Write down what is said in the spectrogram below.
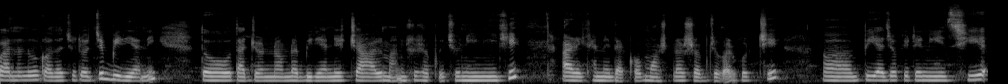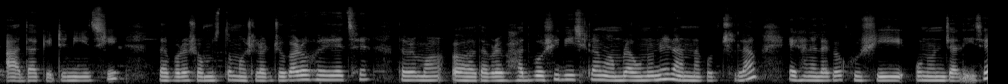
বানানোর কথা ছিল হচ্ছে বিরিয়ানি। তো তার জন্য আমরা বিরিয়ানির চাল, মাংস সব কিছু নিয়ে নিয়েছি। আর এখানে দেখো মশলা সব জোগাড় করছি। পেঁয়াজও কেটে নিয়েছি, আদা কেটে নিয়েছি। তারপরে সমস্ত মশলার জোগাড়ও হয়ে গেছে। তারপরে তারপরে ভাত বসিয়ে দিয়েছিলাম, আমরা উনুনে রান্না করছিলাম। এখানে দেখো খুশি উনুন জ্বালিয়েছে।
